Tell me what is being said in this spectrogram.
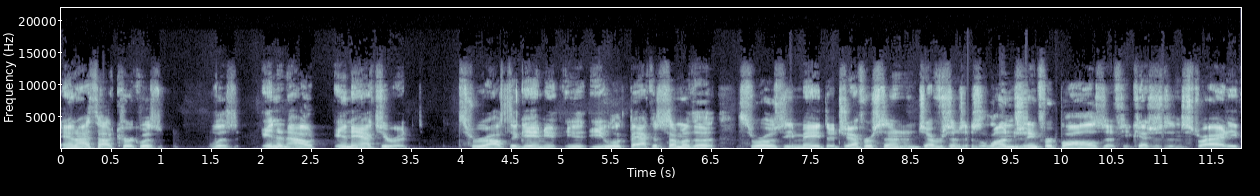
and I thought Kirk was was in and out inaccurate throughout the game. You, you, you look back at some of the throws he made to Jefferson, and Jefferson is lunging for balls. If he catches in stride, he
